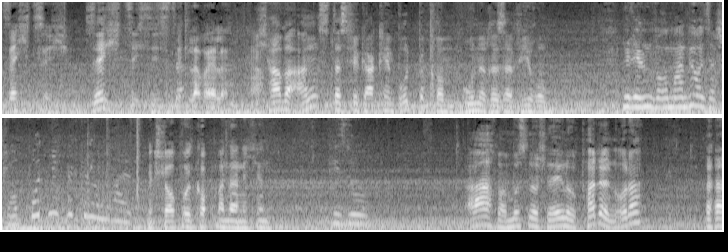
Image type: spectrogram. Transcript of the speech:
60 60 siehst du. mittlerweile. Ich Ja. habe Angst, dass wir gar kein Boot bekommen ohne Reservierung. Ja, denn warum haben wir unser Schlauchboot nicht mitgenommen, Ralf? Mit Schlauchboot kommt man da nicht hin. Wieso? Ach, man muss nur schnell genug paddeln, oder?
